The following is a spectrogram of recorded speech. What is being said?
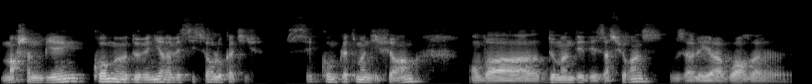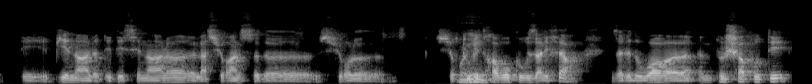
marchand de biens comme devenir investisseur locatif. C'est complètement différent. On va demander des assurances. Vous allez avoir euh, des biennales, des décennales, l'assurance de, sur le, sur tous les travaux que vous allez faire. Vous allez devoir euh, un peu chapeauter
